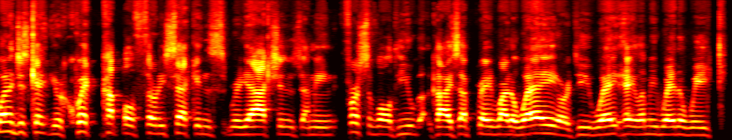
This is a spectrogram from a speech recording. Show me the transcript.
Want to just get your quick couple 30 seconds reactions? I mean, first of all, do you guys upgrade right away, or do you wait? Hey, let me wait a week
